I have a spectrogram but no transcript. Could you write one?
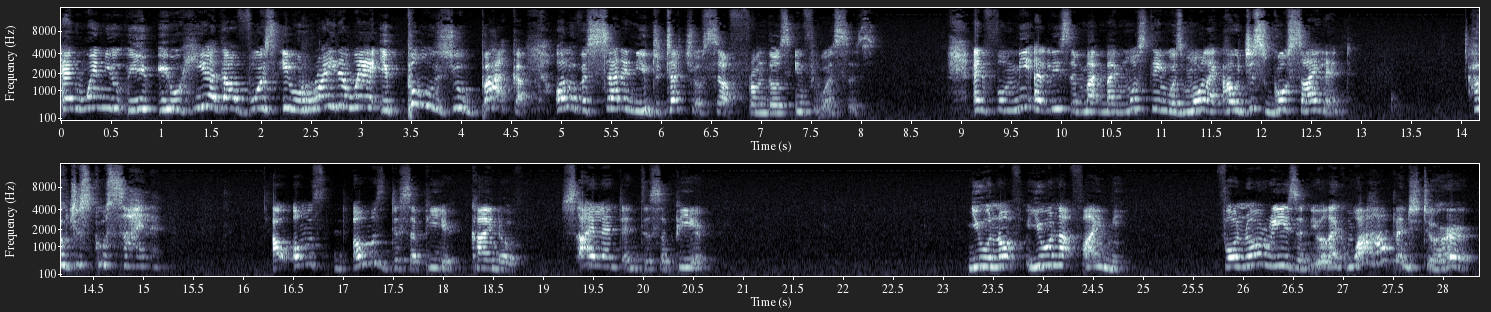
And when you, you you hear that voice it right away it pulls you back. All of a sudden you detach yourself from those influences. And for me at least my, my most thing was more like i would just go silent I'll just go silent. I'll almost almost disappear, kind of. Silent and disappear. You will not you will not find me. For no reason. You're like, what happened to her?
